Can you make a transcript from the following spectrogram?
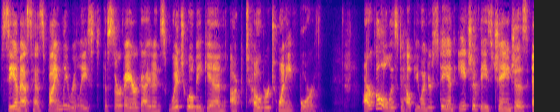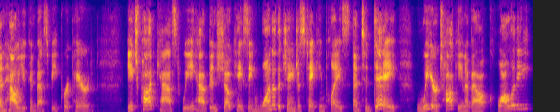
CMS has finally released the surveyor guidance, which will begin October 24th. Our goal is to help you understand each of these changes and how you can best be prepared. Each podcast, we have been showcasing one of the changes taking place, and today we are talking about quality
